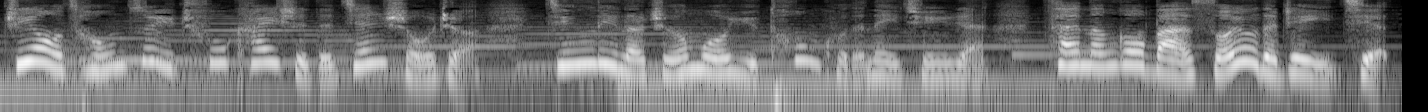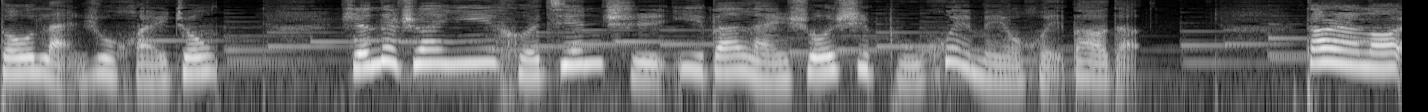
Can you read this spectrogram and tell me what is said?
只有从最初开始的坚守者，经历了折磨与痛苦的那群人，才能够把所有的这一切都揽入怀中。人的专一和坚持，一般来说是不会没有回报的。当然了，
